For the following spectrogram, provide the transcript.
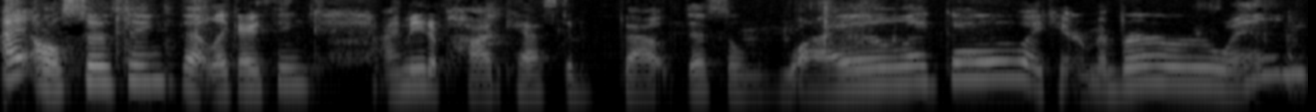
I also think that, like, I think I made a podcast about this a while ago. I can't remember when.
